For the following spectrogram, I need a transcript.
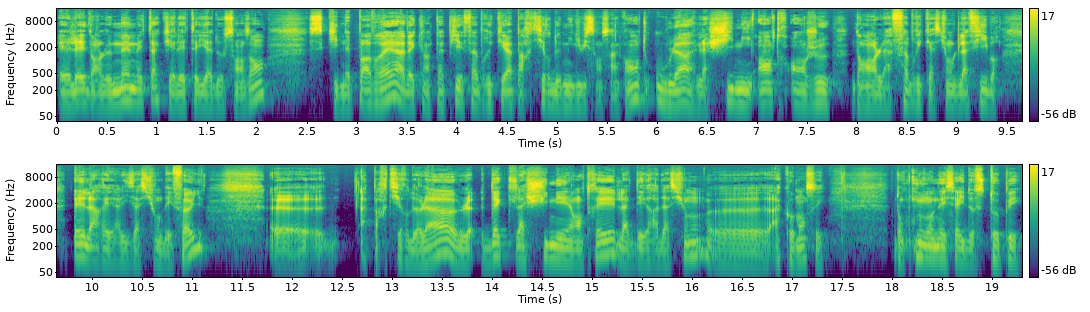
elle est dans le même état qu'elle était il y a 200 ans, ce qui n'est pas vrai avec un papier fabriqué à partir de 1850, où là, la chimie entre en jeu dans la fabrication de la fibre et la réalisation des feuilles. Euh, à partir de là, dès que la chimie est entrée, la dégradation euh, a commencé. Donc nous, on essaye de stopper.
